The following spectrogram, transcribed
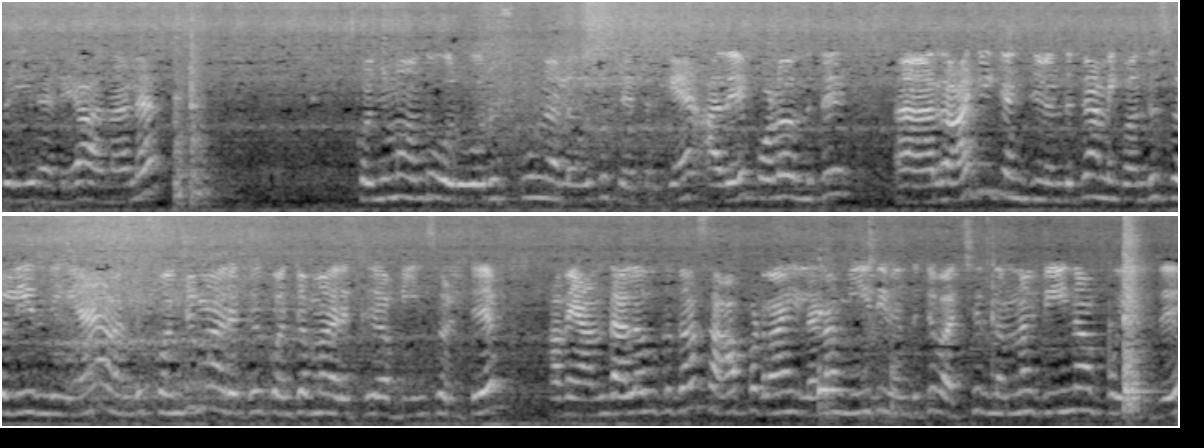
செய்யறேன் இல்லையா? அதனால கொஞ்சமா வந்து ஒரு ஒரு ஸ்பூன் அளவுக்கு சேர்த்துருக்கேன். அதே போல வந்துட்டு ராகி கஞ்சி வந்துட்டு அன்னைக்கு வந்து சொல்லியிருந்தீங்க. வந்து கொஞ்சமா இருக்கு கொஞ்சமா இருக்கு அப்படின்னு சொல்லிட்டு. அவன் அந்த அளவுக்கு தான் சாப்பிட்றான். இல்லைன்னா மீதி வந்துட்டு வச்சிருந்தோம்னா வீணா போயிடுது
